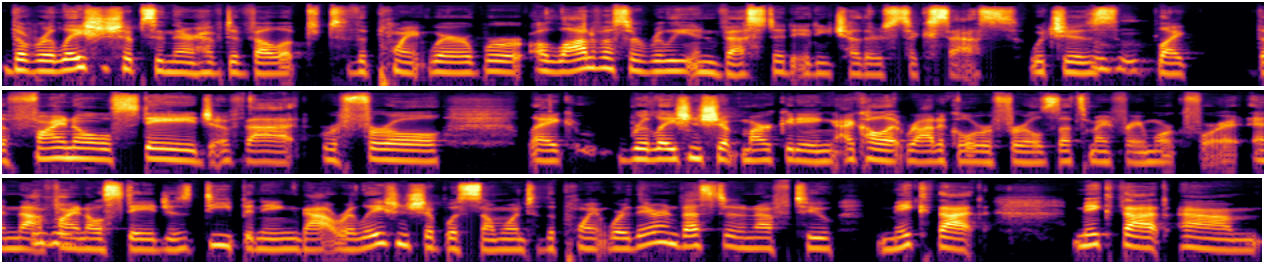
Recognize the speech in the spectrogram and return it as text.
the relationships in there have developed to the point where we're a lot of us are really invested in each other's success, which is Mhm. like the final stage of that referral like relationship marketing i call it radical referrals that's my framework for it and that Mhm. final stage is deepening that relationship with someone to the point where they're invested enough to make that make that um,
